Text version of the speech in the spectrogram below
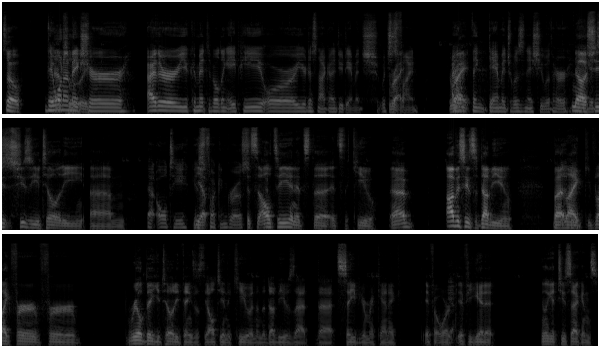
So they want to make sure either you commit to building AP or you're just not gonna do damage, which is Right. fine. I Right. don't think damage was an issue with her. No, Like, she's she's a utility. Um, that ulti is Yep. fucking gross. it's the ulti and it's the it's the Q. Uh, obviously, it's the W, but W. like like for for real big utility things, it's the ulti and the Q, and then the W is that that savior mechanic. If it works, if you get it, you only get two seconds.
